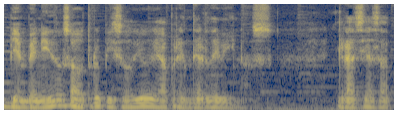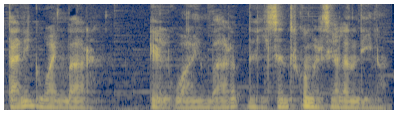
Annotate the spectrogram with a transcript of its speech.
Bienvenidos a otro episodio de Aprender de Vinos. Gracias a Tanic Wine Bar, el wine bar del Centro Comercial Andino.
